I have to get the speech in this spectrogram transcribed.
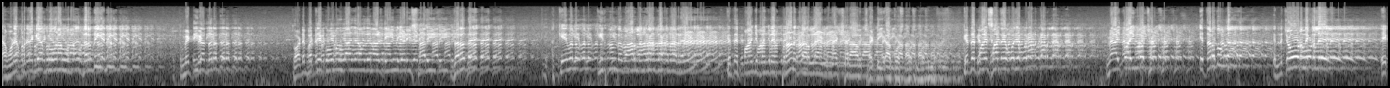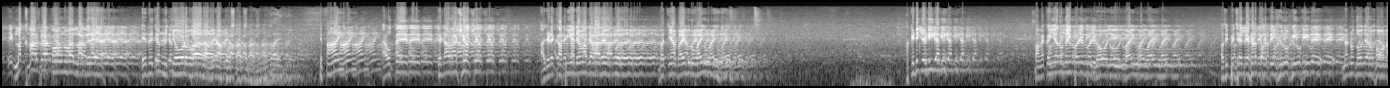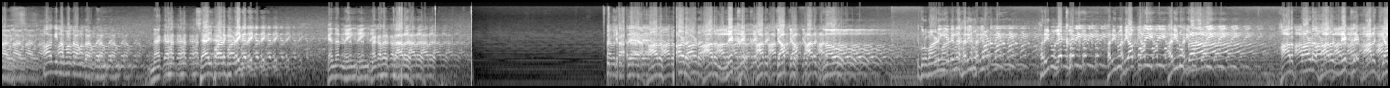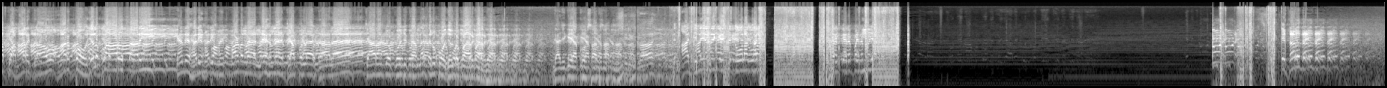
ਇਹ ਹੁਣੇ ਪ੍ਰਤੀਗਿਆ ਪ੍ਰੋਗਰਾਮ ਹੁੰਦਾ ਦਰਦੀ ਹੈ ਨਹੀਂ ਕਮੇਟੀ ਦਾ ਦਰਦ ਤੁਹਾਡੇ ਬੱਚੇ ਕੋਮਲ ਦਾ ਜਾਂ ਉਹਦੇ ਨਾਲ ਟੀਮ ਜਿਹੜੀ ਸਾਰੀ ਦਰਦ ਕੇਵਲ ਕੀਰਤਨ ਦਰਬਾਰ ਲੰਗਰਾਂ ਤੱਕ ਨਾ ਰਹਿਣ ਕਿਤੇ ਪੰਜ ਬੰਦੇ ਪ੍ਰਣ ਕਰ ਲੈਣ ਮੈਂ ਸ਼ਰਾਬ ਛੱਡੀ ਆਖੋ ਕਿਤੇ ਪੰਜ ਸੱਤ ਇਹੋ ਜਿਹੇ ਪ੍ਰਣ ਕਰ ਲੈਣ। ਮੈਂ ਅੱਜ ਤੋਂ ਆਈ ਮਰੋ ਛੱਡ ਇਹ ਦਰਦ ਹੁੰਦਾ। ਇਹ ਨਿਚੋੜ ਨਿਕਲੇ। ਇੱਕ ਲੱਖਾਂ ਰੁਪਇਆ ਕੌਮ ਦਾ ਲੱਗ ਰਿਹਾ ਇਹਦੇ ਚੋਂ ਨਿਚੋੜ ਬਾਹਰ ਆਵੇ ਆਖੋ ਸਤਿ ਇਹ ਤਾਂ ਹੀ ਉੱਤੇ ਕਿੱਡਾ ਰਸ਼ ਉੱਤੇ। ਆ ਜਿਹੜੇ ਕਾਪੀਆਂ ਜਮਾ ਕਰਾ ਰਹੇ ਉੱਪਰ, ਬੱਚਿਆਂ ਵਾਹਿਗੁਰੂ ਵਾਹਿਗੁਰੂ ਆ ਕਿੱਡੀ ਚੰਗੀ ਗੱਲ ਭਾਵੇਂ ਕਈਆਂ ਨੂੰ ਨਹੀਂ ਪਤਾ ਲੋ ਜੀ, ਵਾਹਿਗੁਰੂ ਵਾਹਿਗੁਰੂ। ਅਸੀਂ ਪਿੱਛੇ ਲਿਖਣ ਭਗਤੀ ਸ਼ੁਰੂ ਕੀਤੀ ਤੇ ਮੈਨੂੰ ਦੋ ਚਾਰ ਫੋਨ ਆ ਗਏ। ਆ ਕੀ ਨਵਾਂ ਕੰਮ ਕਰਦਾ ਜੀ? ਮੈਂ ਕਿਹਾ ਸਹਿਜ ਪਾੜ ਕੀਤਾ ਹੀ ਕਦੇ ਕਹਿੰਦਾ ਨਹੀਂ ਮੈਂ ਕਿਹਾ ਫਿਰ ਕਰ। ਵਿਚਾਰਿਆ ਹਰ ਪੜ ਹਰ ਲਿਖ ਹਰ ਜਪ ਹਰ ਗਾਓ। ਇਹ ਗੁਰਬਾਣੀ ਹੈ ਕਹਿੰਦੇ ਹਰੀ ਨੂੰ ਪੜ ਵੀ ਹਰੀ ਨੂੰ ਲਿਖ ਵੀ ਹਰੀ ਨੂੰ ਜਪ ਵੀ ਹਰੀ ਨੂੰ ਗਾ ਵੀ। ਹਰ ਪੜ ਹਰ ਲਿਖ ਹਰ ਜਪ ਹਰ ਗਾਓ ਹਰ ਭੋਜਲ ਪਾਰ ਉਤਾਰੀ ਕਹਿੰਦੇ ਹਰੀ ਨੂੰ ਭਾਵੇਂ ਪੜ ਲੈ ਲਿਖ ਲੈ ਜਪ ਲੈ ਗਾ ਲੈ ਚਾਰਾਂ ਚੋਂ ਕੁਝ ਕਰ ਲੈ ਤੈਨੂੰ ਭੋਜਲ ਤੋਂ ਪਾਰ ਕਰ ਦੇ ਗੱਜ ਕੇ ਆਖੋ ਸਤਨਾਮ ਤੇ ਅੱਜ ਜਿਨ੍ਹਾਂ ਨੇ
